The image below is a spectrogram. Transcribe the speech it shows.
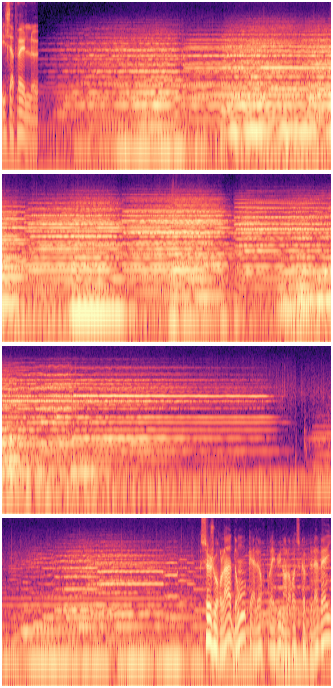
Ils s'appellent. Ce jour-là, donc, à l'heure prévue dans l'horoscope de la veille,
